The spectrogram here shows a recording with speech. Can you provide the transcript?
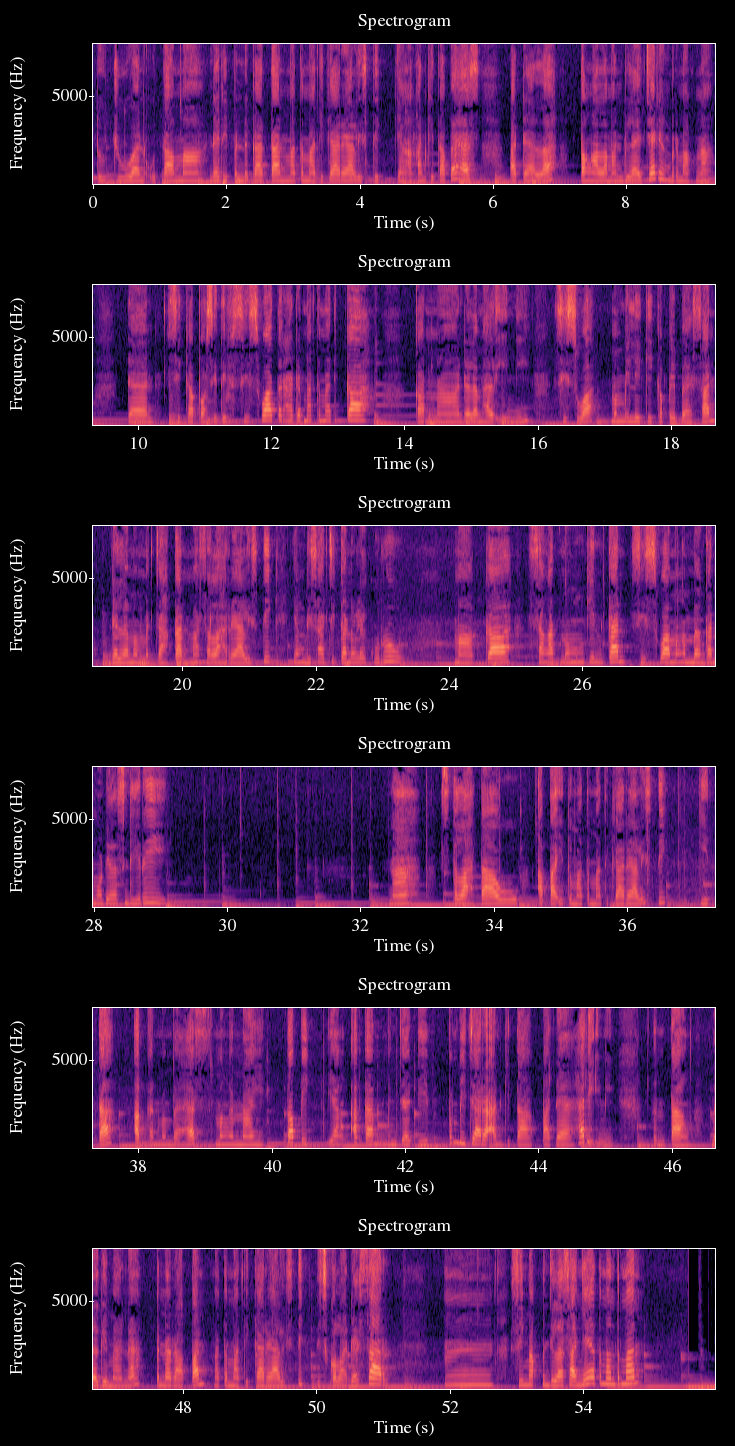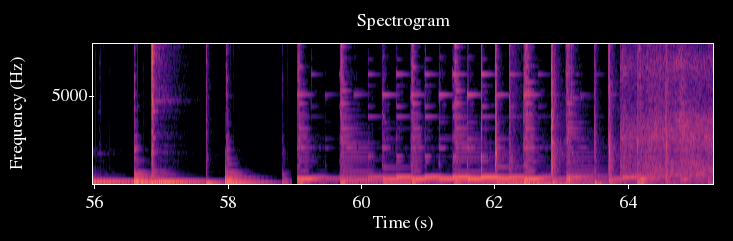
Tujuan utama dari pendekatan matematika realistik yang akan kita bahas adalah pengalaman belajar yang bermakna dan sikap positif siswa terhadap matematika. Karena dalam hal ini, siswa memiliki kebebasan dalam memecahkan masalah realistik yang disajikan oleh guru. Maka, sangat memungkinkan siswa mengembangkan model sendiri. Nah, setelah tahu apa itu matematika realistik, kita akan membahas mengenai topik yang akan menjadi pembicaraan kita pada hari ini tentang bagaimana penerapan matematika realistik di sekolah dasar. Hmm, simak penjelasannya ya teman-teman.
